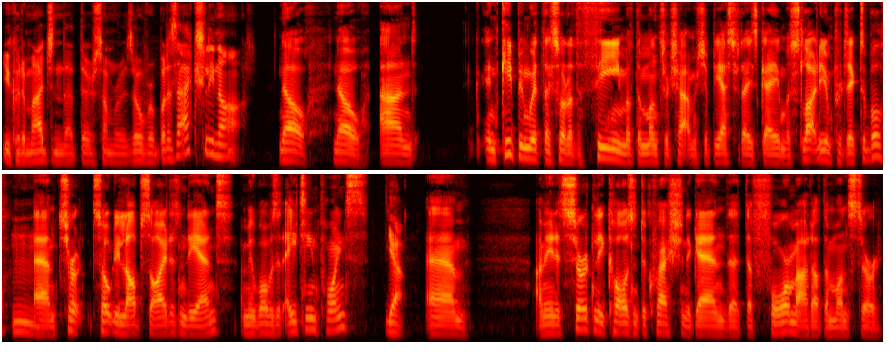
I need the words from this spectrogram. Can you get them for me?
you could imagine that their summer is over, but it's actually not. No, no. And in keeping with the sort of the theme of the Munster Championship, yesterday's game was slightly unpredictable and um, totally lopsided in the end. I mean, what was it, 18 points? Yeah. Um, I mean, it certainly calls into question again the, the format of the Munster.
